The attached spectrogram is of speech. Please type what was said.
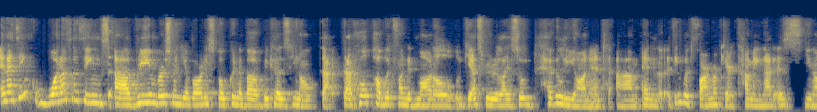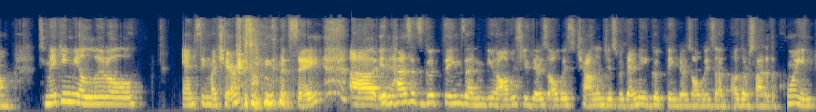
and I think one of the things uh, reimbursement you've already spoken about because you know that that whole public funded model. Yes, we rely so heavily on it. Um, and I think with pharmacare coming, that is you know it's making me a little antsy in my chair is what I'm going to say. Uh, it has its good things, and you know, obviously, there's always challenges with any good thing. There's always an other side of the coin,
